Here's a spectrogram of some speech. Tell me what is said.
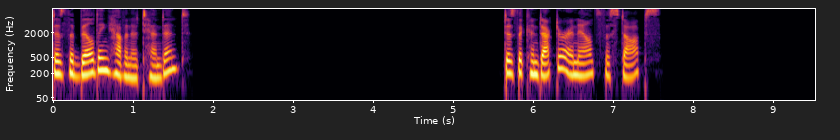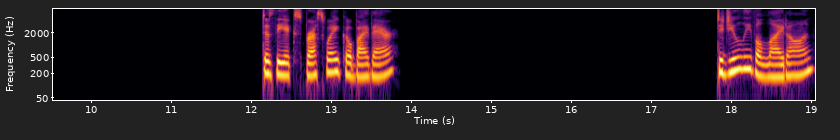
Does the building have an attendant? Does the conductor announce the stops? Does the expressway go by there? Did you leave a light on?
